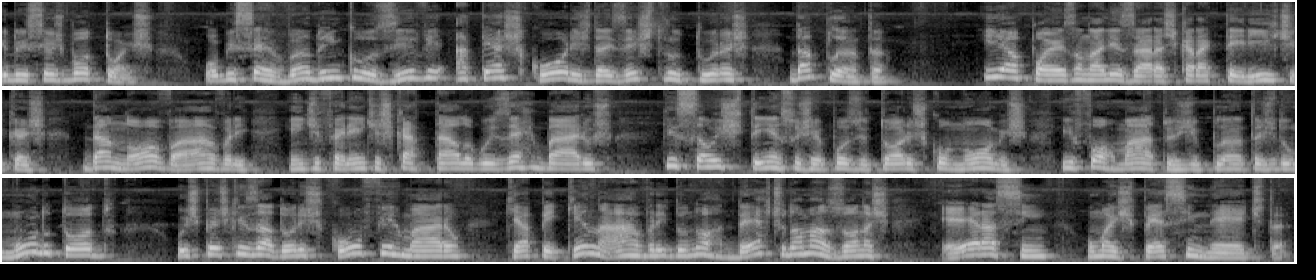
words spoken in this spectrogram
e dos seus botões, observando inclusive até as cores das estruturas da planta. E após analisar as características da nova árvore em diferentes catálogos herbários, que são extensos repositórios com nomes e formatos de plantas do mundo todo, os pesquisadores confirmaram que a pequena árvore do nordeste do Amazonas era sim uma espécie inédita.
